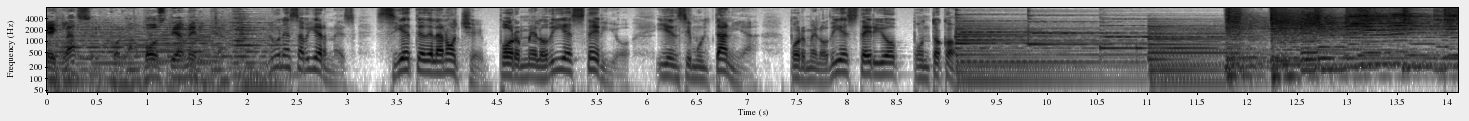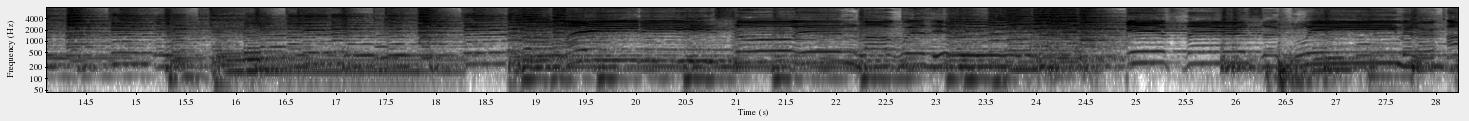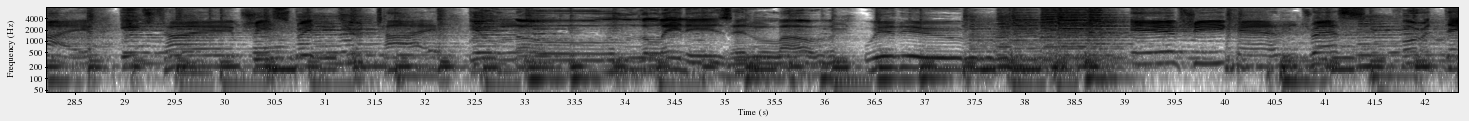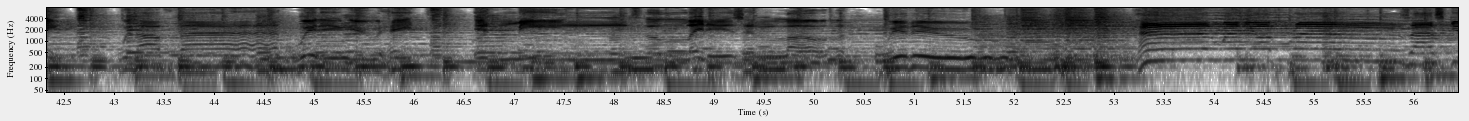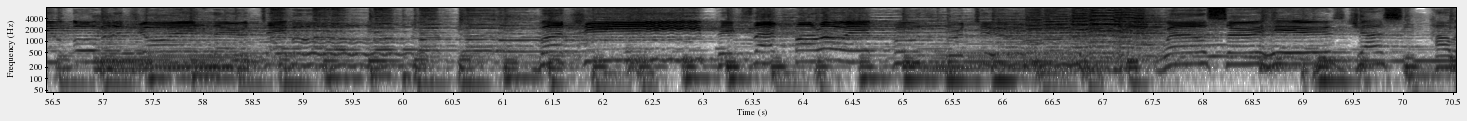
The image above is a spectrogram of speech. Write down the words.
Enlace con la voz de América. Lunes a viernes, 7 de la noche, por Melodía Estéreo y en simultánea por melodíaestéreo.com. with you. If she can dress for a date without that waiting you hate, it means the lady's in love with you.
